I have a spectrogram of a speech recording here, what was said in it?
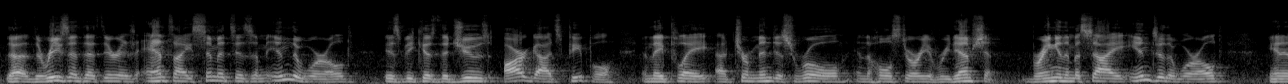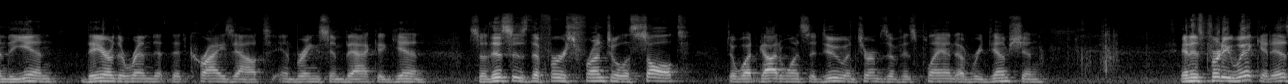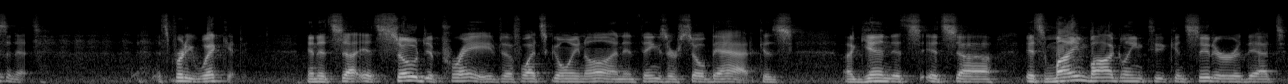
The, the reason that there is anti Semitism in the world is because the Jews are God's people and they play a tremendous role in the whole story of redemption, bringing the Messiah into the world, and in the end, they are the remnant that cries out and brings him back again. So, this is the first frontal assault to what God wants to do in terms of his plan of redemption. And it's pretty wicked, isn't it? It's pretty wicked. And it's, uh, it's so depraved of what's going on, and things are so bad. Because, again, it's, it's, uh, it's mind boggling to consider that,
